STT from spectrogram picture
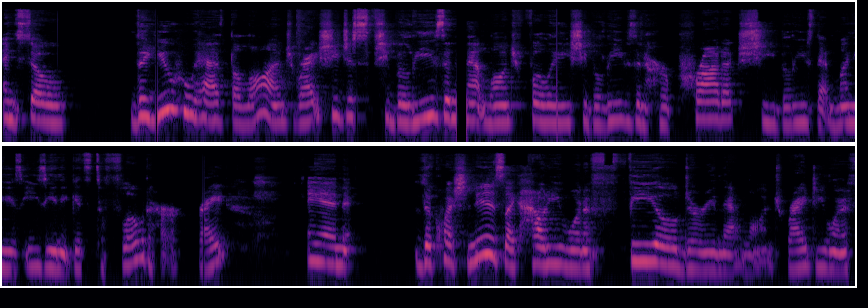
And so the you who has the launch, right? She just she believes in that launch fully. She believes in her product. She believes that money is easy and it gets to flow to her, right? And the question is like how do you want to feel during that launch, right? Do you want to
